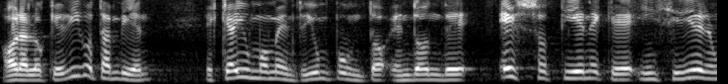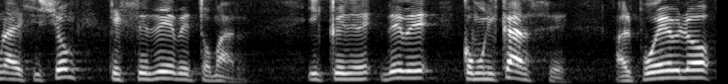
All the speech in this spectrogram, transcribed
Ahora, lo que digo también es que hay un momento y un punto en donde eso tiene que incidir en una decisión que se debe tomar y que debe comunicarse al pueblo,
